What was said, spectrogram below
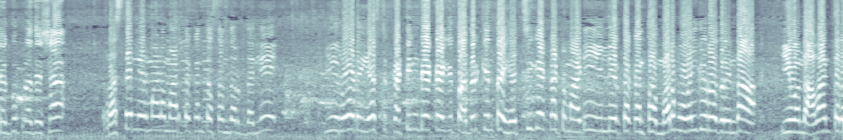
ತೆಗ್ಗು ಪ್ರದೇಶ ರಸ್ತೆ ನಿರ್ಮಾಣ ಮಾಡ್ತಕ್ಕಂಥ ಸಂದರ್ಭದಲ್ಲಿ ಈ ರೋಡ್ ಎಷ್ಟು ಕಟ್ಟಿಂಗ್ ಬೇಕಾಗಿತ್ತು ಅದಕ್ಕಿಂತ ಹೆಚ್ಚಿಗೆ ಕಟ್ ಮಾಡಿ ಇಲ್ಲಿರ್ತಕ್ಕಂಥ ಮರಬು ಒಯ್ದಿರೋದ್ರಿಂದ ಈ ಒಂದು ಅವಾಂತರ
